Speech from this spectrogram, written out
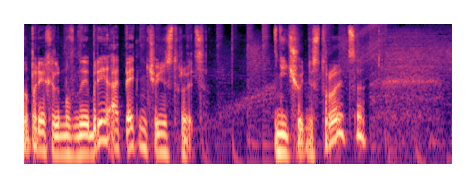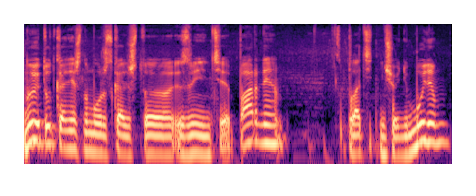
Но приехали мы в ноябре, опять ничего не строится. ничего не строится. Ну и тут, конечно, мы уже сказали, что, извините, парни, платить ничего не будем.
